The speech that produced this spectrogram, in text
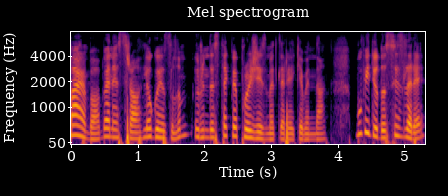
Merhaba, ben Esra, Logo Yazılım, Ürün Destek ve Proje Hizmetleri ekibinden. Bu videoda sizlere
